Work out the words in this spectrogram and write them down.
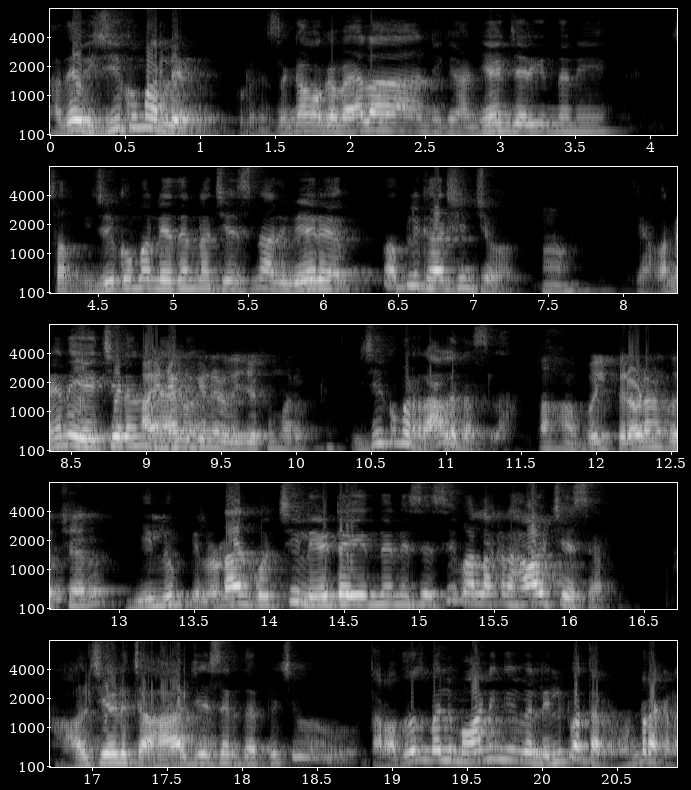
అదే విజయ్ కుమార్ లేడు. ఇప్పుడు నిజంగా ఒకవేళ నీకు అన్యాయం జరిగిందని సమ్ విజయ్ కుమార్ ఏదన్నా చేసినా అది వేరే పబ్లిక్ హర్షించేవారు. ఎవరినైనా ఏ చేయడం విజయ్ కుమార్? విజయ్ కుమార్ రాలేదు అసలు. వీళ్ళు పిలవడానికి వచ్చారు? వీళ్ళు పిలవడానికి వచ్చి లేట్ అయ్యింది అనేసి వాళ్ళు అక్కడ హాల్ చేశారు. హాల్ చేయడం చా- హాల్ చేశారు తప్పించి తర్వాత రోజు మళ్ళీ మార్నింగ్ వీళ్ళు వెళ్ళిపోతారు ఉండరు అక్కడ.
